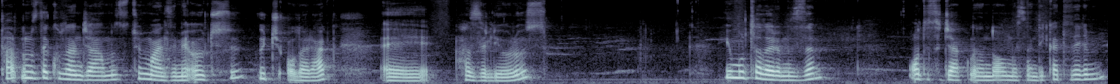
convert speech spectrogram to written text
Tatlımızda kullanacağımız tüm malzeme ölçüsü 3 olarak e, hazırlıyoruz. Yumurtalarımızı oda sıcaklığında olmasına dikkat edelim.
